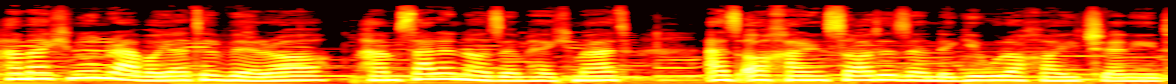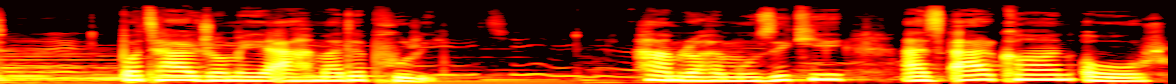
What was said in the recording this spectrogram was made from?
همکنون روایت ورا همسر نازم حکمت از آخرین ساعت زندگی او را خواهید شنید با ترجمه احمد پوری. همراه موزیکی از ارکان اور.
